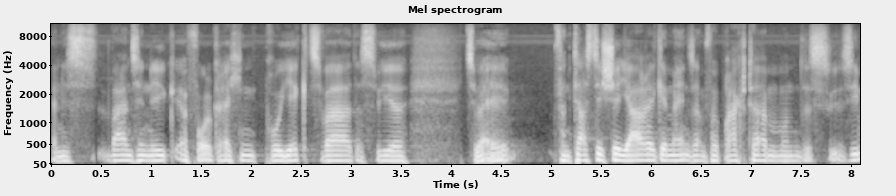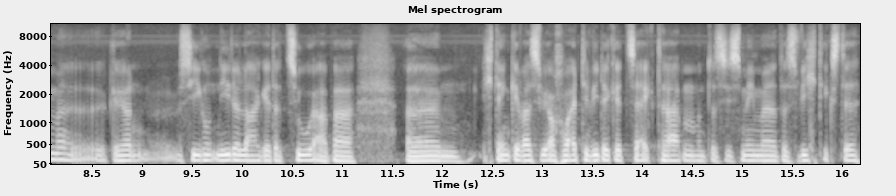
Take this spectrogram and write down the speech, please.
eines wahnsinnig erfolgreichen Projekts war, dass wir zwei fantastische Jahre gemeinsam verbracht haben und es ist immer, gehören Sieg und Niederlage dazu, aber ähm, ich denke, was wir auch heute wieder gezeigt haben und das ist mir immer das Wichtigste,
